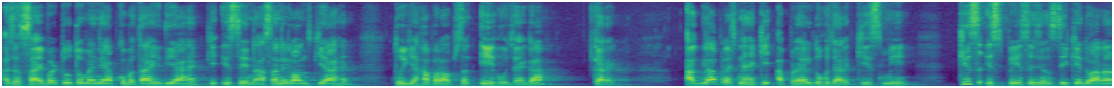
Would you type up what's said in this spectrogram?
अच्छा साइबर टू तो मैंने आपको बता ही दिया है कि इसे नासा ने लॉन्च किया है तो यहाँ पर ऑप्शन ए हो जाएगा करेक्ट अगला प्रश्न है कि अप्रैल 2021 में किस स्पेस एजेंसी के द्वारा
